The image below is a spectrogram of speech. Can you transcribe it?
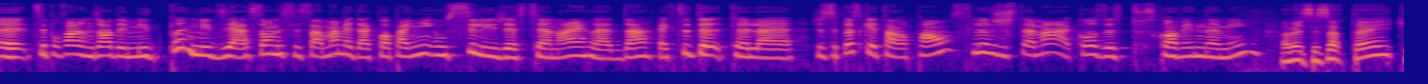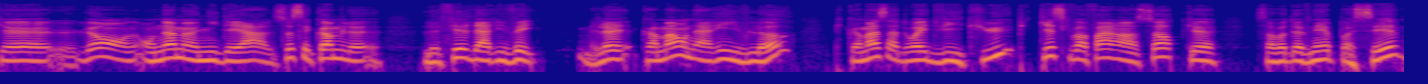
euh, pour faire une genre de, pas une médiation nécessairement, mais d'accompagner aussi les gestionnaires là-dedans. Fait que tu sais, la, je sais pas ce que tu en penses, là, justement, à cause de tout ce qu'on vient de nommer. Ah ben, c'est certain que là, on, nomme un idéal. Ça, c'est comme le, le fil d'arrivée. Mais là, comment on arrive là, puis comment ça doit être vécu, puis qu'est-ce qui va faire en sorte que ça va devenir possible?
